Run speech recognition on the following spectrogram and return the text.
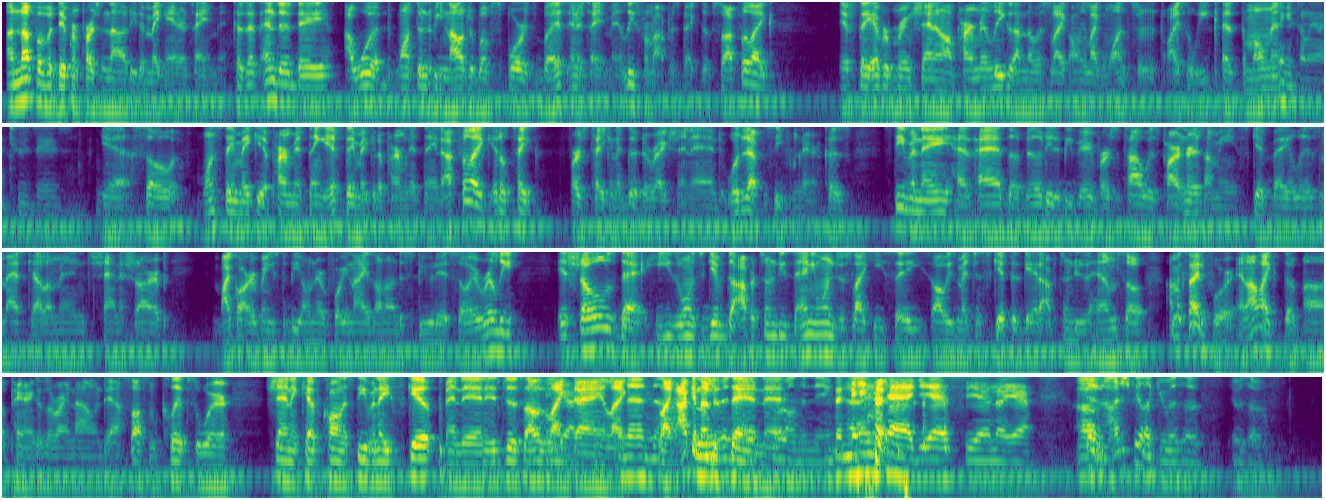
enough of a different personality to make entertainment. Because at the end of the day, I would want them to be knowledgeable of sports, but it's entertainment, at least from my perspective. So I feel like if they ever bring Shannon on permanently, because I know it's like only like once or twice a week at the moment. I think it's only on Tuesdays. Yeah, so once they make it a permanent thing, if they make it a permanent thing, I feel like it'll take first take in a good direction, and we'll just have to see from there. Because Stephen A. has had the ability to be very versatile with his partners. I mean, Skip Bayless, Max Kellerman, Shannon Sharpe, Michael Irvin used to be on there before now he's on Undisputed. So it really it shows that he's willing to give the opportunities to anyone, just like he said. He's always mentioned Skip has gave the opportunity to him. So I'm excited for it, and I like the uh, pairing as of right now and then. I saw some clips where. Shannon kept calling Stephen A. Skip, and then it just I was like, Yeah, dang, like, then, uh, like I can Stephen understand threw that. on the name The tag. name tag, yes, yeah, no, yeah. Yeah, Um, no, I just feel like it was a it was a,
